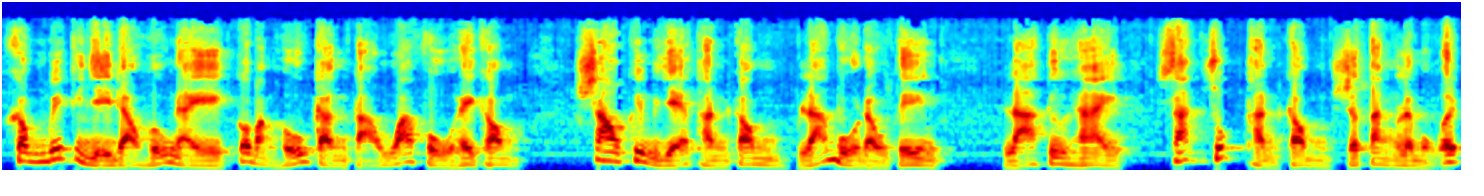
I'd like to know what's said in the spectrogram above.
không biết cái vị đạo hữu này có bằng hữu cần tạo quá phù hay không. Sau khi mà vẽ thành công lá bùa đầu tiên, lá thứ hai xác suất thành công sẽ tăng lên một ít.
